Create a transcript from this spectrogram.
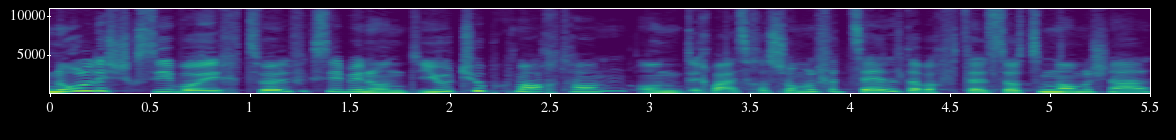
Null war, wo ich 12 war und YouTube gemacht habe. Und ich weiß, ich habe es schon mal erzählt, aber ich erzähle es trotzdem nochmal schnell.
